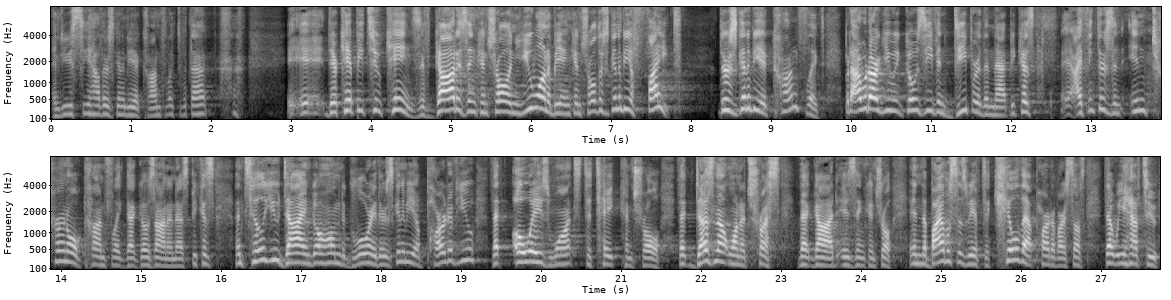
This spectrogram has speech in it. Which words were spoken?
And do you see how there's going to be a conflict with that? It, it, there can't be two kings. If God is in control and you want to be in control, there's going to be a fight. There's going to be a conflict. But I would argue it goes even deeper than that because I think there's an internal conflict that goes on in us because until you die and go home to glory, there's going to be a part of you that always wants to take control, that does not want to trust that God is in control. And the Bible says we have to kill that part of ourselves, that we have to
